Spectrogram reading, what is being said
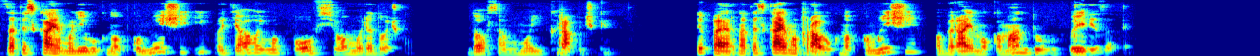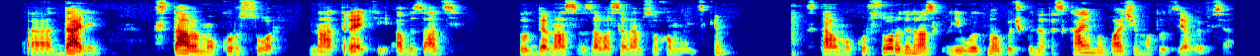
затискаємо ліву кнопку миші і протягуємо по всьому рядочку до самої крапочки. Тепер натискаємо праву кнопку миші, обираємо команду Вирізати. Е, Далі ставимо курсор на третій абзац, тут де в нас за Василем Сухомлинським. Ставимо курсор один раз лівою кнопочкою натискаємо, бачимо, тут з'явився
